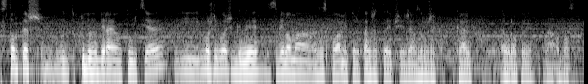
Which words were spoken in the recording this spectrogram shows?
stąd też e, kluby wybierają Turcję i możliwość gry z wieloma zespołami, które także tutaj przyjeżdżają z różnych krajów Europy na obozy.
